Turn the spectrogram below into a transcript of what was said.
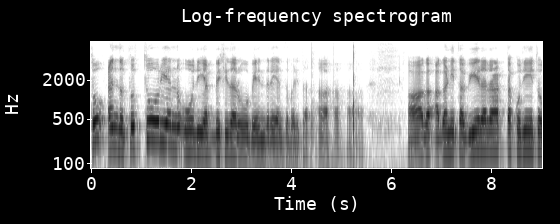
ತು ಎಂದು ತುತ್ತೂರಿಯನ್ನು ಊದಿ ಎಬ್ಬಿಸಿದರು ಬೇಂದ್ರೆ ಅಂತ ಬರೀತಾರೆ. ಆಹಾ ಆಗ ಅಗಣಿತ ವೀರರ ರಕ್ತ ಕುದೀತು,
